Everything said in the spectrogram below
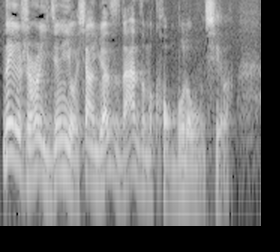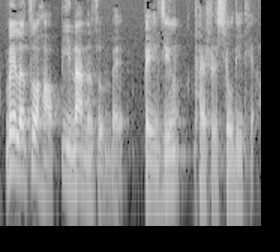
那个时候已经有像原子弹这么恐怖的武器了。为了做好避难的准备，北京开始修地铁了。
